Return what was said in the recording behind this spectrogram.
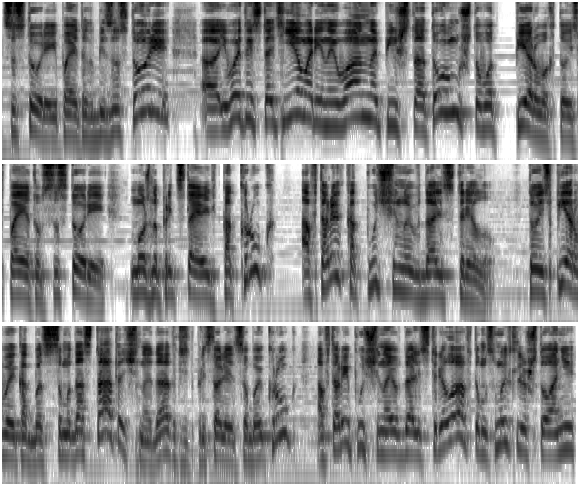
с историей и поэтах без истории. А, и в этой статье Марина Ивановна пишет о том, что вот первых, то есть поэтов с историей, можно представить как круг, а вторых как пущенную вдаль стрелу. То есть первые как бы самодостаточные, да, так сказать, представляют собой круг, а вторые пущенная вдаль стрела в том смысле, что они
